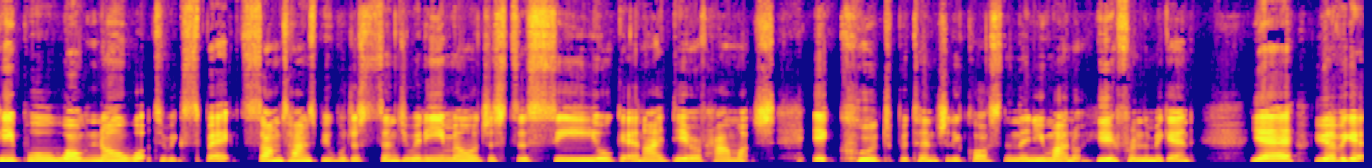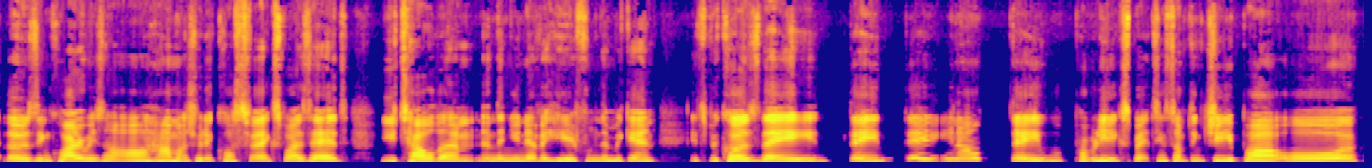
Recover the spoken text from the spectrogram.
people won't know what to expect. Sometimes people just send you an email just to see or get an idea of how much it could potentially cost, and then you might not hear from them again. Yeah, you ever get those inquiries? Oh, how much would it cost for X, Y, Z? You tell them, and then you never hear from them again. It's because they, they, they, you know, they were probably expecting something cheaper, or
